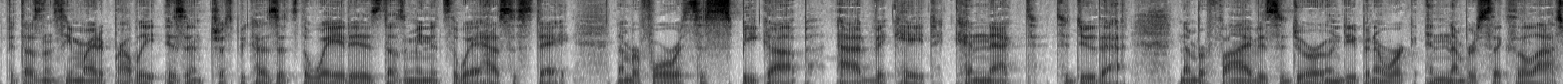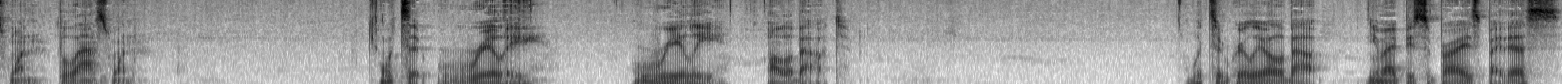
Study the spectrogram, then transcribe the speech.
If it doesn't seem right, it probably isn't. Just because it's the way it is doesn't mean it's the way it has to stay. Number four was to speak up, advocate, connect to do that. Number five is to do our own deep inner work. And number six, the last one, the last one. What's it really, really all about? What's it really all about? You might be surprised by this,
